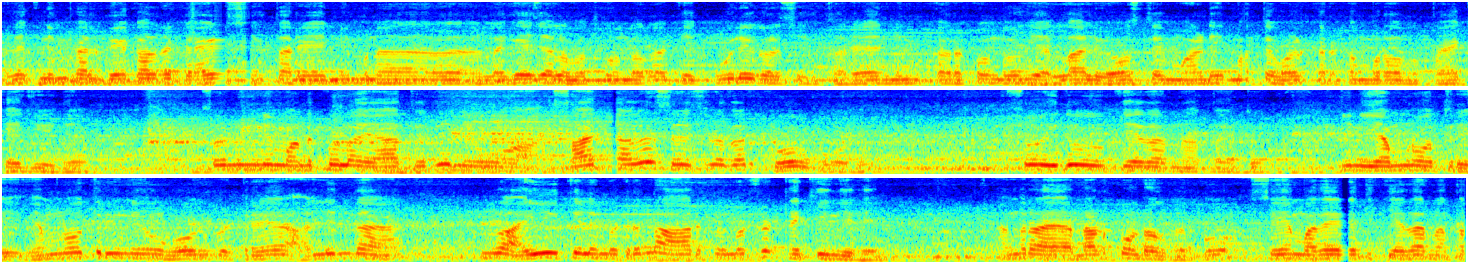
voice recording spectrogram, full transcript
ಅದಕ್ಕೆ ನಿಮ್ಗೆ ಅಲ್ಲಿ ಬೇಕಾದರೆ ಗೈಡ್ ಸಿಗ್ತಾರೆ, ನಿಮ್ಮನ್ನ ಲಗೇಜ್ ಎಲ್ಲ ಹೊತ್ಕೊಂಡು ಹೋಗೋಕ್ಕೆ ಕೂಲಿಗಳು ಸಿಗ್ತಾರೆ. ನಿಮ್ಗೆ ಕರ್ಕೊಂಡು ಹೋಗಿ ಎಲ್ಲ ಅಲ್ಲಿ ವ್ಯವಸ್ಥೆ ಮಾಡಿ ಮತ್ತೆ ಒಳಗೆ ಕರ್ಕೊಂಬರೋ ಒಂದು ಪ್ಯಾಕೇಜ್ ಇದೆ. ಸೊ ನಿಮ್ಗೆ ನಿಮ್ಮ ಅನುಕೂಲ ಯಾವ್ದಿದೆ ನೀವು ಸಾಧ್ಯ ಆದರೆ ಸಹಸ್ರದರ್ಗೆ ಹೋಗ್ಬೋದು. ಸೊ ಇದು ಕೇದಾರ್ನಾಥ್ ಆಯಿತು. ಇನ್ನು ಯಮುನೋತ್ರಿ ಯಮುನೋತ್ರಿ ನೀವು ಹೋಗಿಬಿಟ್ರೆ ಅಲ್ಲಿಂದ ಒಂದು ಐದು ಕಿಲೋಮೀಟ್ರಿಂದ ಆರು ಕಿಲೋಮೀಟ್ರ್ ಟ್ರೆಕ್ಕಿಂಗ್ ಇದೆ. ಅಂದ್ರೆ ನಡ್ಕೊಂಡು ಹೋಗಬೇಕು. ಸೇಮ್ ಅದೇ ರೀತಿ ಕೇದಾರ್ನಾಥ್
